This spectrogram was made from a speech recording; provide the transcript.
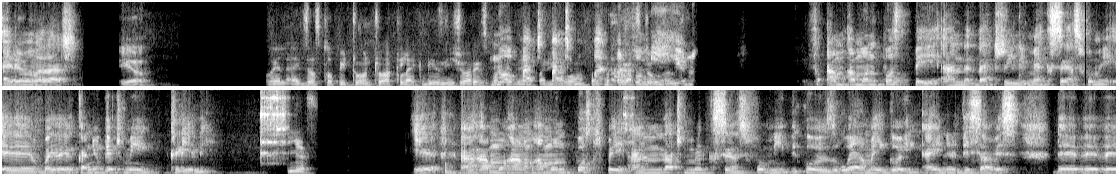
I, remember- that. Yeah. well, I just hope it won't work like this insurance No, package they're but, but, but, but for me, you know, f- I'm, I'm on postpay and that really makes sense for me. Uh, by the way, can you get me clearly? Yes. Yeah, I, I'm, I'm, I'm on postpay and that makes sense for me because where am I going? I need this service, the, the, the,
